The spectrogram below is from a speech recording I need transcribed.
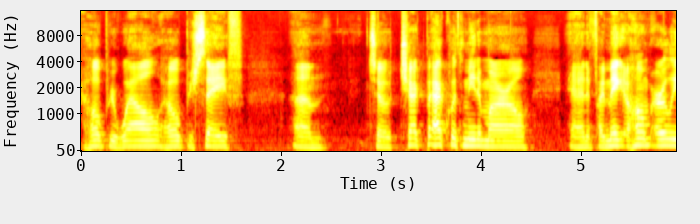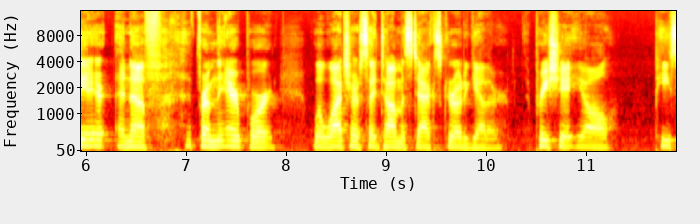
I hope you're well. I hope you're safe. Um, so check back with me tomorrow. And if I make it home early enough from the airport, we'll watch our Saitama stacks grow together. Appreciate you all. Peace.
